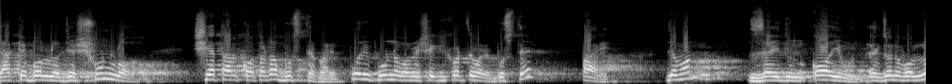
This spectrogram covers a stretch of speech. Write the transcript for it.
যাকে বলল যে শুনল, সে তার কথাটা বুঝতে পারে। পরিপূর্ণভাবে সে কি করতে পারে? বুঝতে পারে। যেমন জাইদুন ক ইমুন একজনে বলল,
